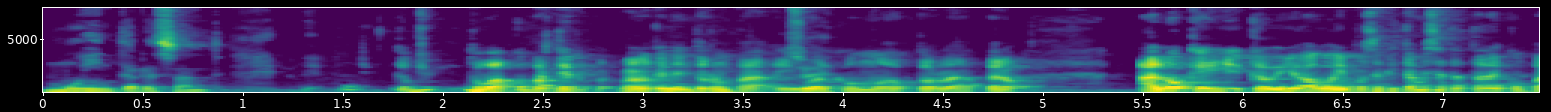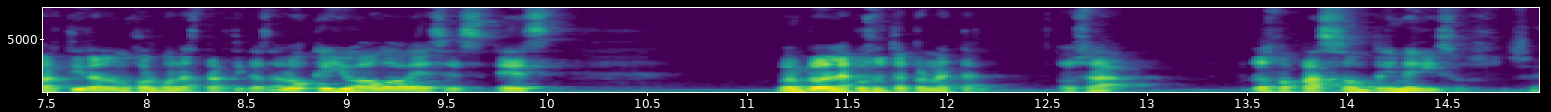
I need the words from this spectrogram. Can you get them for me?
muy interesante. Te, te voy a compartir, bueno que te interrumpa, igual Sí. como doctor, ¿verdad? Pero algo que, que yo hago, y pues aquí también se trata de compartir a lo mejor buenas prácticas, algo que yo hago a veces es, por ejemplo, en la consulta prenatal, o sea, los papás son primerizos, Sí.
